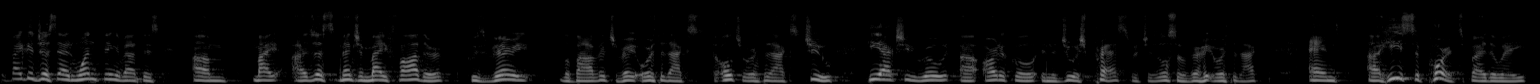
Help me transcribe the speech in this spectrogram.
If I could just add one thing about this, um, my I just mentioned my father, who's very Lubavitch, very Orthodox, ultra Orthodox Jew. He actually wrote an article in the Jewish press, which is also very Orthodox, and uh, he supports, by the way,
